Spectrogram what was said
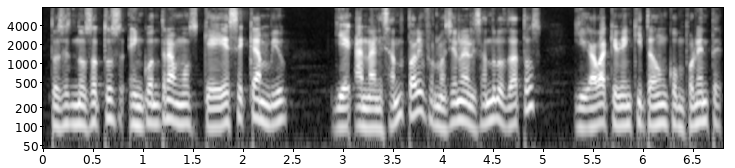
Entonces nosotros encontramos que ese cambio, analizando toda la información, analizando los datos, llegaba a que habían quitado un componente.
